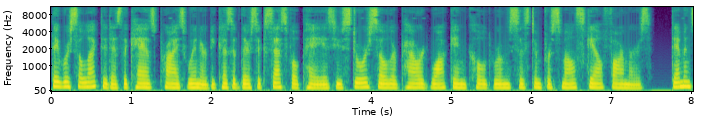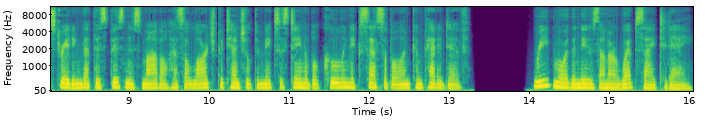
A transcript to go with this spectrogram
They were selected as the CaaS Prize winner because of their successful pay as you store solar powered walk in cold room system for small scale farmers, demonstrating that this business model has a large potential to make sustainable cooling accessible and competitive. Read more the news on our website today.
